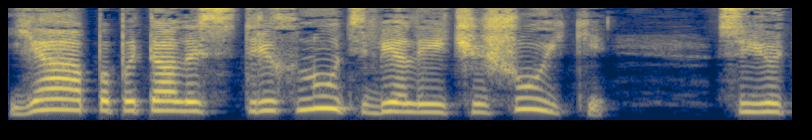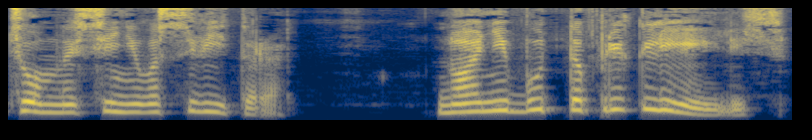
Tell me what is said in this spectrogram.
Я попыталась стряхнуть белые чешуйки с ее темно-синего свитера, но они будто приклеились.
